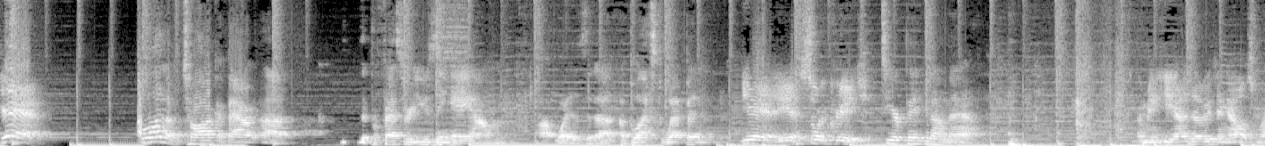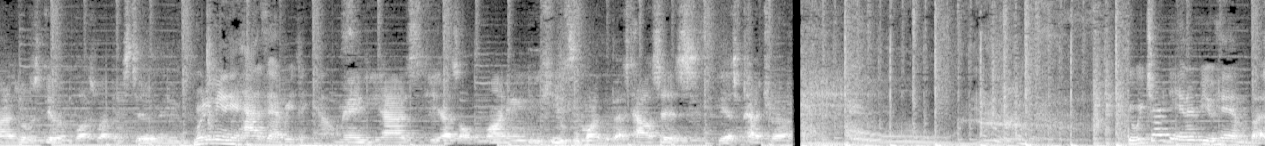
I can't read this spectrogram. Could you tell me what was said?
Yeah! A lot of talk about uh, the professor using a, um, uh, what is it, a, a blessed weapon. Yeah, yeah, sort of creation. What's your opinion on that? I mean, he has everything else. Might as well just give him plus weapons too. I mean, What do you mean he has everything else? I mean, he has he has all the money. He- He's in one of the best houses. He has Petra. Yeah, we tried to interview him, but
